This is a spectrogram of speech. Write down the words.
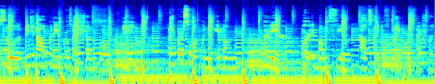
So, binitawan ko na yung profession ko and nag-pursue ako ng ibang career or ibang field outside of my profession.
